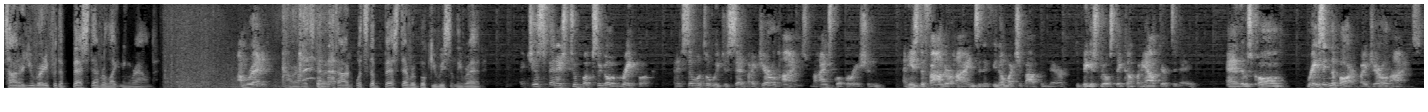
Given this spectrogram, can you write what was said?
Todd, are you ready for the best ever lightning round? I'm ready. All right, let's do it. Todd, what's the best ever book you recently read? I just finished two books ago, a great book, and it's similar to what we just said by Gerald Hines from the Hines Corporation. And he's the founder of Hines. And if you know much about them, they're the biggest real estate company out there today. And it was called Raising the Bar by Gerald Hines.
